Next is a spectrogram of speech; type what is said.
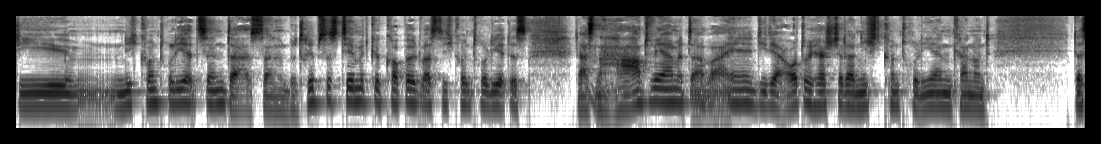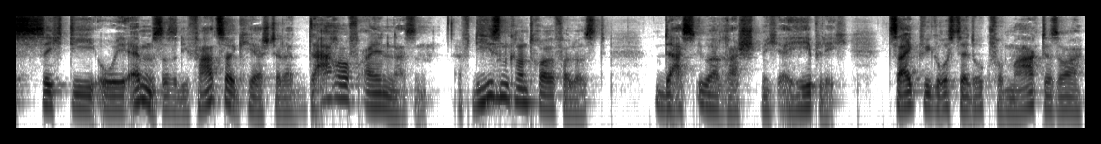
die nicht kontrolliert sind. Da ist dann ein Betriebssystem mitgekoppelt, was nicht kontrolliert ist. Da ist eine Hardware mit dabei, die der Autohersteller nicht kontrollieren kann. Und dass sich die OEMs, also die Fahrzeughersteller, darauf einlassen, auf diesen Kontrollverlust, das überrascht mich erheblich. Zeigt, wie groß der Druck vom Markt ist. Aber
